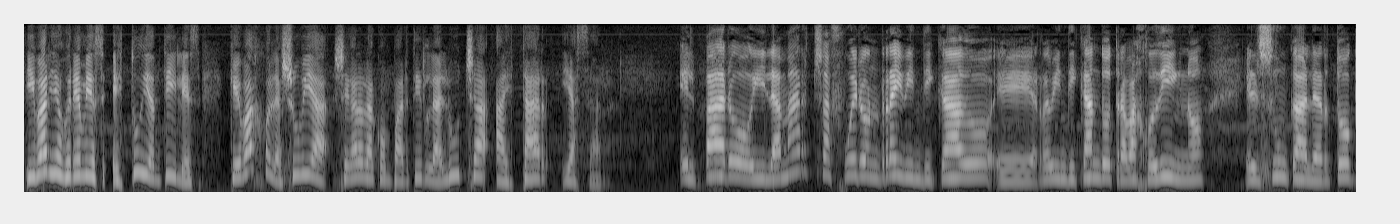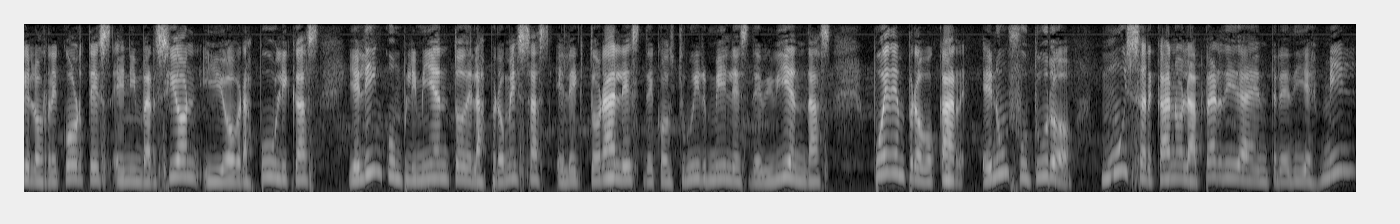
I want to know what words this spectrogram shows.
y varios gremios estudiantiles que bajo la lluvia llegaron a compartir la lucha, a estar y a ser. El paro y la marcha fueron reivindicado, eh, reivindicando trabajo digno. El Zunca alertó que los recortes en inversión y obras públicas y el incumplimiento de las promesas electorales de construir miles de viviendas pueden provocar en un futuro muy cercano la pérdida de entre 10.000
